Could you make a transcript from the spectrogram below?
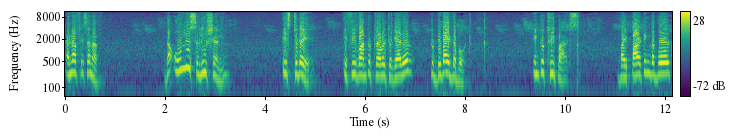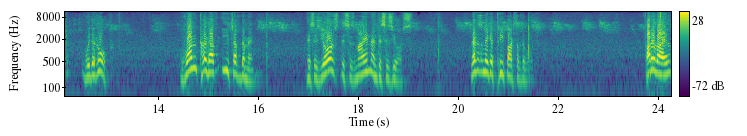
enough is enough. The only solution is today, if we want to travel together, to divide the boat into three parts by parting the boat with a rope. One third of each of the men. This is yours, this is mine, and this is yours. Let us make it three parts of the boat. For a while,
